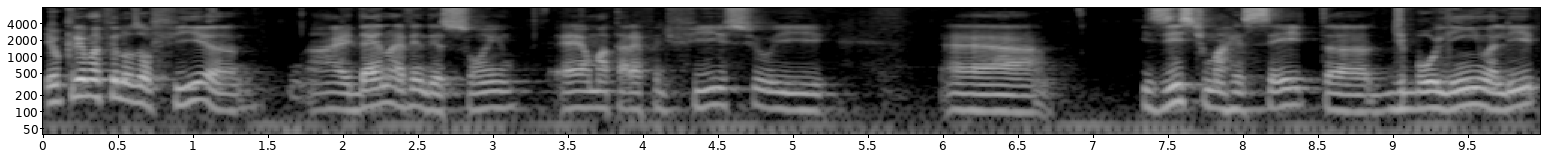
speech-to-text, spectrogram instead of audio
eu criei uma filosofia. A ideia não é vender sonho, é uma tarefa difícil e é, existe uma receita de bolinho ali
